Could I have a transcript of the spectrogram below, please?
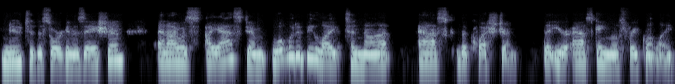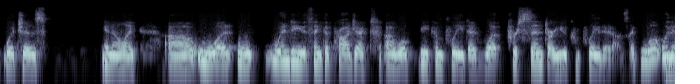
new to this organization. And I was, I asked him, what would it be like to not ask the question that you're asking most frequently, which is, you know, like, uh, what when do you think the project uh, will be completed what percent are you completed i was like what would mm-hmm.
